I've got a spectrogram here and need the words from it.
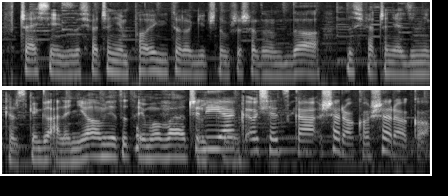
wcześniej z doświadczeniem politologicznym przeszedłem do doświadczenia dziennikarskiego, ale nie o mnie tutaj mowa. Czyli tylko... jak Osiecka, szeroko, szeroko.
